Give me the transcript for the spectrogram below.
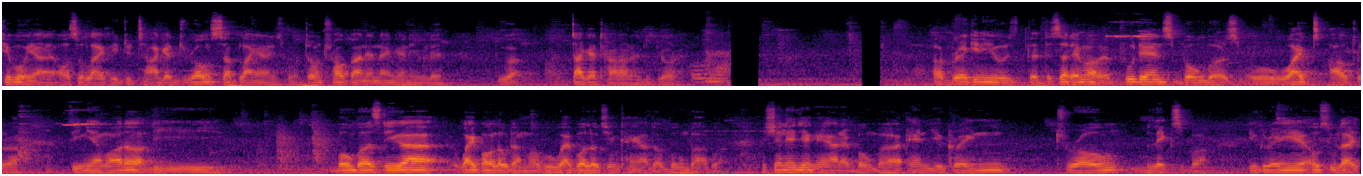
ဖြစ်ပုံရတယ် also likely to target drone suppliers ပေါ့ drone ထောက်ပံ့တဲ့နိုင်ငံတွေကိုလည်းသူက target ထားရတယ်လို့ပြောတယ် uh, breaking news the ဒီစက်ထဲမှာပဲ Prudence bombers were wiped out ဆိုတာဒီနေရာမှာတော့ဒီ bombers တွေက wipe out လုပ်တာမဟုတ်ဘူး wipe out လုပ်ခြင်းခံရတော့ bomber ပေါ့ရှင်းလင်းခြင်းခံရတဲ့ bomber and Ukraine drone blitz ပေါ့ Ukraine ရဲ့အုပ်စုလိုက်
